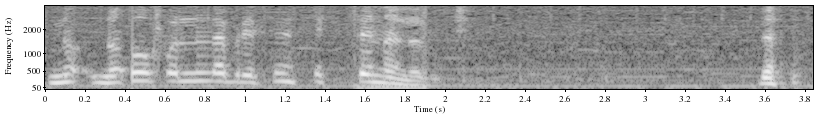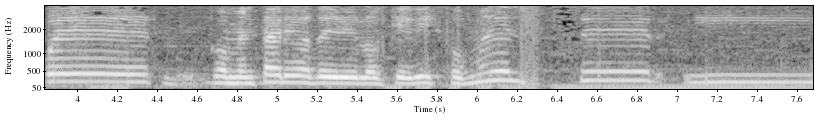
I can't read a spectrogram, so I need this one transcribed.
no no puedo poner la presencia externa en la lucha después comentarios de lo que dijo Meltzer y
